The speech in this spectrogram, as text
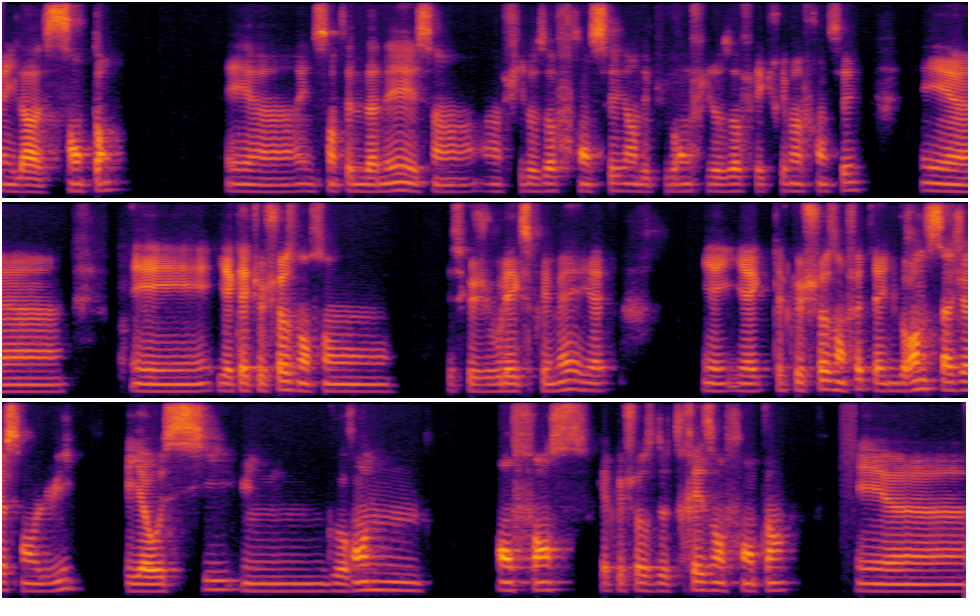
il a 100 ans et euh, une centaine d'années et c'est un, philosophe français, un des plus grands philosophes et écrivains français. Et, et il y a quelque chose dans son. C'est ce que je voulais exprimer. Il y, a, quelque chose, en fait, il y a une grande sagesse en lui. Et il y a aussi une grande enfance, quelque chose de très enfantin. Et euh,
